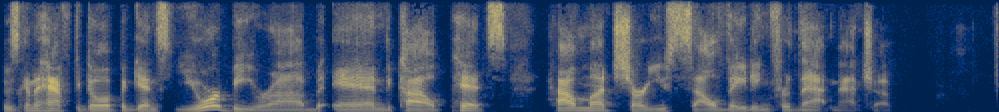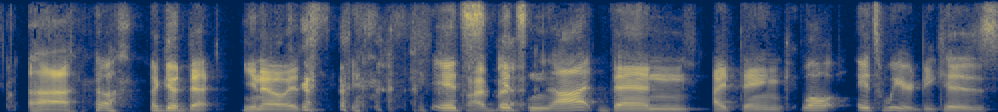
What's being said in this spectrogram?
who's going to have to go up against your B Rob and Kyle Pitts. How much are you salvating for that matchup? Uh, a good bit. You know, it's it's it's not been. I think. Well, it's weird because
